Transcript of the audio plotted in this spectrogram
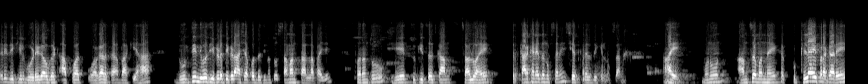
तरी देखील घोडेगाव गट अपवाद वगळता बाकी हा दोन तीन दिवस इकडं तिकडं अशा पद्धतीनं तो समान चालला पाहिजे. परंतु हे चुकीचं काम चालू आहे. कारखान्याचं नुकसान आहे शेतकऱ्याचं देखील नुकसान आहे. म्हणून आमचं म्हणणं आहे का कुठल्याही प्रकारे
